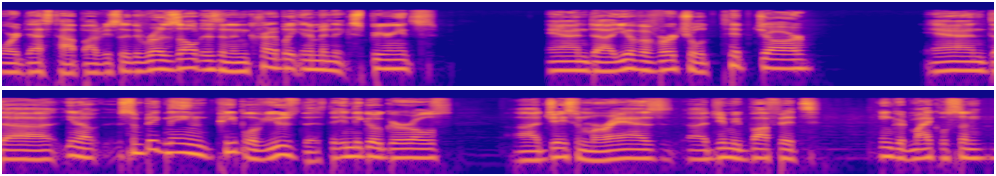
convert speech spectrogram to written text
or desktop, obviously. The result is an incredibly intimate experience. And uh, you have a virtual tip jar. And, uh, you know, some big name people have used this the Indigo Girls, uh, Jason Mraz, uh, Jimmy Buffett, Ingrid Michaelson.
